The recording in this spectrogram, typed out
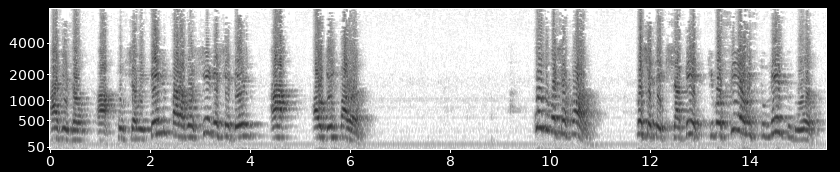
a visão, a função e para você receber a alguém falando. Quando você fala, você tem que saber que você é o instrumento do outro.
